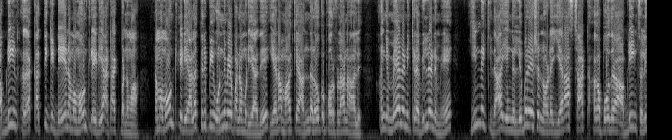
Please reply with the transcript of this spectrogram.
அப்படின்றத கத்திக்கிட்டே நம்ம மவுண்ட் லேடியை அட்டாக் பண்ணுவான் நம்ம மவுண்ட் லேடியால திருப்பி ஒண்ணுமே பண்ண முடியாது. ஏன்னா மாக்கியா அந்த அளவுக்கு பவர்ஃபுல்லான ஆளு. அங்க மேல நிக்கிற வில்லனுமே இன்னைக்கு தான் எங்கள் லிபரேஷனோட எரா ஸ்டார்ட் ஆக போதுடா அப்படின்னு சொல்லி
